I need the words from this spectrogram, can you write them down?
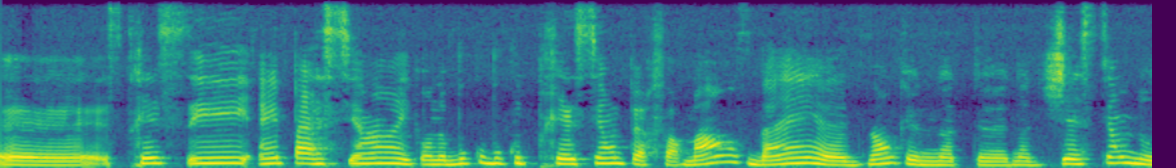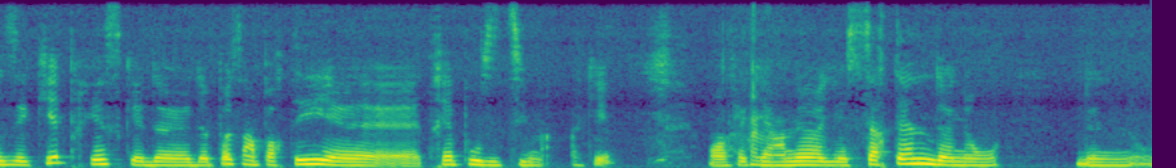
euh, stressé, impatient et qu'on a beaucoup, beaucoup de pression de performance, ben, euh, disons que notre, notre gestion de nos équipes risque de ne pas s'emporter très positivement. OK? Bon, fait qu'il y en a, il y a certaines de nos, de nos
